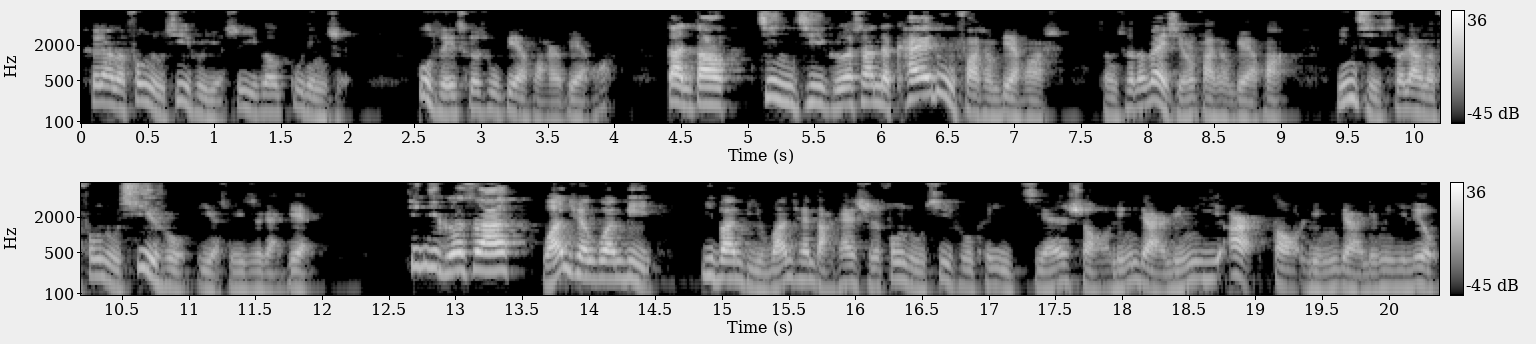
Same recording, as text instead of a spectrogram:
车辆的风阻系数也是一个固定值，不随车速变化而变化。但当进气格栅的开度发生变化时，整车的外形发生变化，因此车辆的风阻系数也随之改变。进气格栅完全关闭。一般比完全打开时风阻系数可以减少零点零一二到零点零一六。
